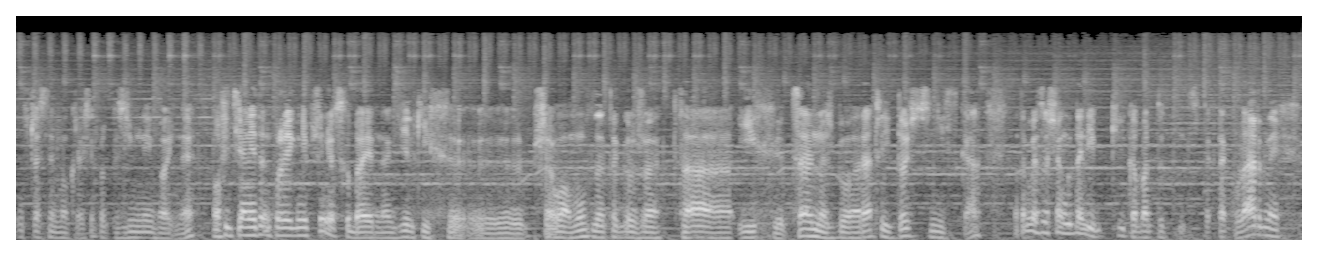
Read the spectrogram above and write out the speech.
w ówczesnym okresie podczas zimnej wojny. Oficjalnie ten projekt nie przyniósł chyba jednak wielkich e, przełomów, dlatego że ta ich celność była raczej dość niska, natomiast osiągnęli kilka bardzo spektakularnych,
